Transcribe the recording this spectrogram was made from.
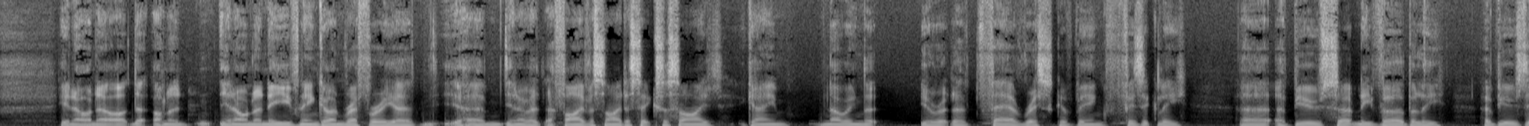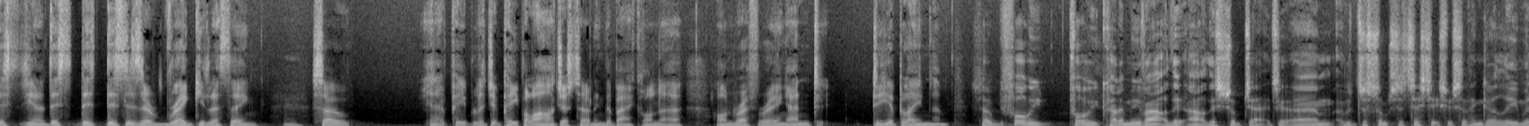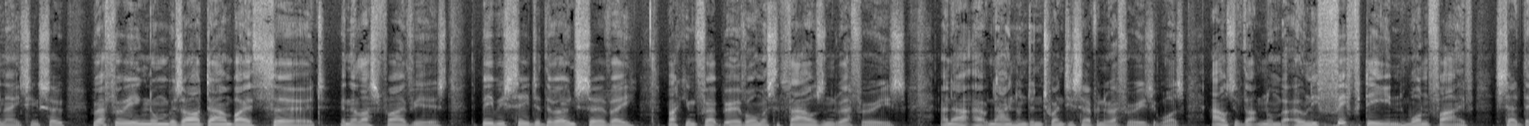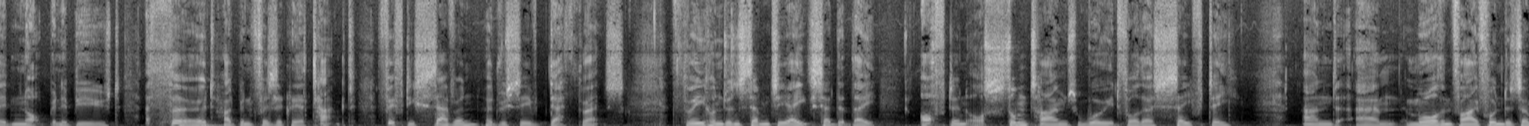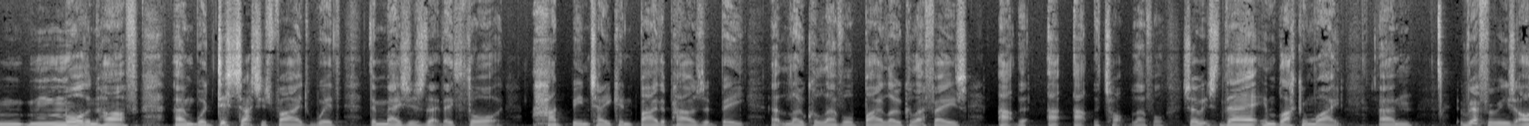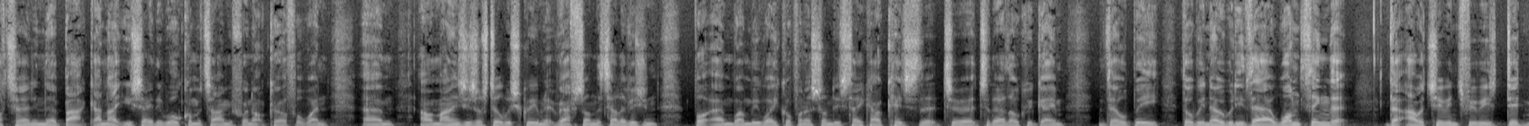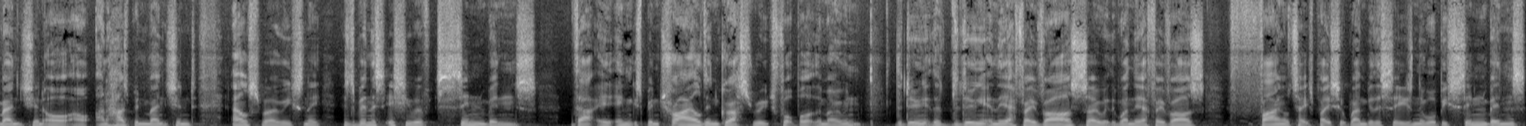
you know, on a on a you know on an evening, go and referee a um, you know a, a five aside, a six aside game, knowing that you're at a fair risk of being physically uh, abused, certainly verbally abused. This you know this this this is a regular thing. Mm. So you know people are people are just turning their back on uh, on refereeing, and do you blame them? So before we before we kind of move out of the out of this subject, um, just some statistics which I think are illuminating. So refereeing numbers are down by a third in the last five years. BBC did their own survey back in February of almost a thousand referees, and out, 927 referees it was. Out of that number, only 15, one five, said they'd not been abused. A third had been physically attacked. 57 had received death threats. 378 said that they often or sometimes worried for their safety and um, more than 500, so more than half, um, were dissatisfied with the measures that they thought had been taken by the powers that be at local level, by local FAs at the at, at the top level. So it's there in black and white. Um, referees are turning their back, and like you say, there will come a time if we're not careful when um, our managers will still be screaming at refs on the television, but um, when we wake up on a Sunday to take our kids to to, uh, to their local game, there'll be there'll be nobody there. One thing that that our two interviewees did mention, or, or and has been mentioned elsewhere recently, has been this issue of sin bins that it's been trialled in grassroots football at the moment. They're doing it. They're doing it in the FA Vase. So when the FA Vase final takes place at Wembley this season, there will be sin bins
